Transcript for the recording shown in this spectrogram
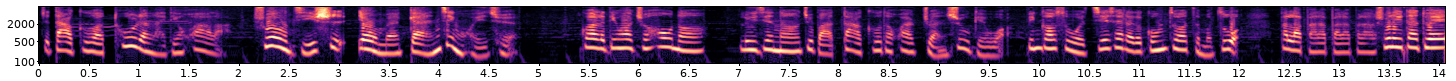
这大哥突然来电话了，说有急事要我们赶紧回去。挂了电话之后呢，绿箭呢就把大哥的话转述给我，并告诉我接下来的工作怎么做。巴拉巴拉巴拉巴拉说了一大堆，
